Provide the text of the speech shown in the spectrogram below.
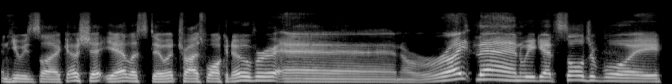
And Hughie's like, oh shit, yeah, let's do it. Tries walking over. And right then we get Soldier Boy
